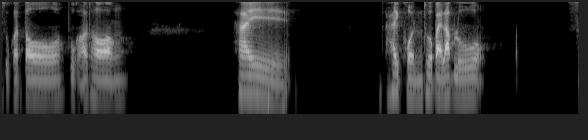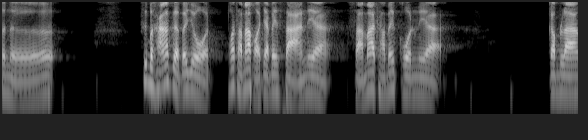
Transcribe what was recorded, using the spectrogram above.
สุกโต ภูเขาทอง ให้ให้คนทั่วไปรับรู้ เสนอ ซึ่งบางครั้งก็เกิดประโยชน์ เพราะธรรมะขอใจไปสารเนี่ย สามารถทำให้คนเนี่ยกำลัง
